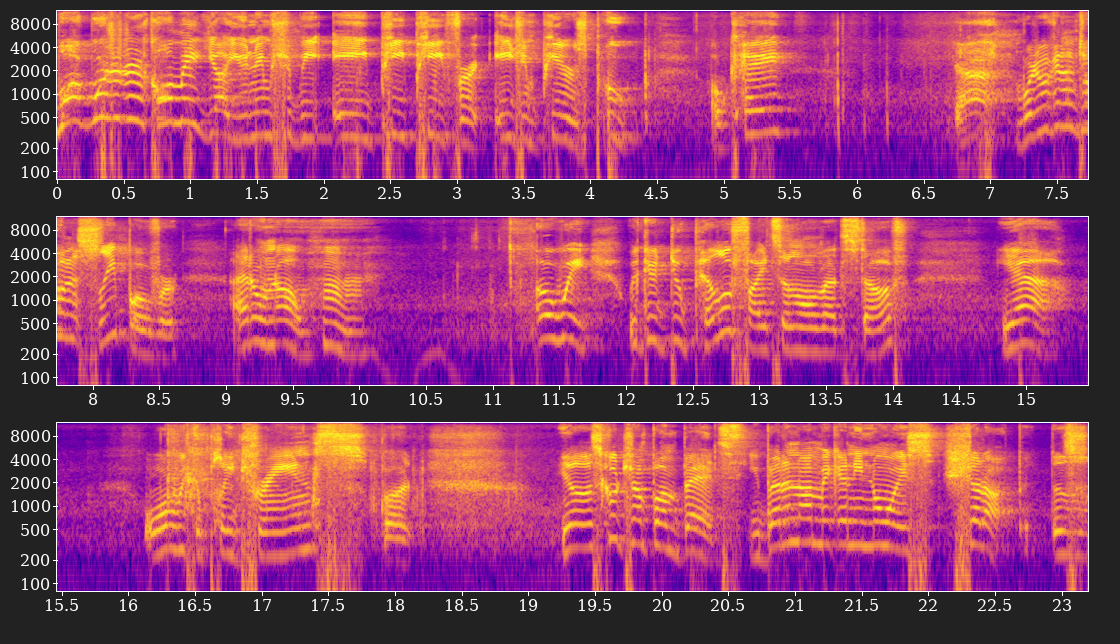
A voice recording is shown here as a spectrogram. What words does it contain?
What? What did they call me? Yeah, your name should be APP for Agent Peters Poop. Okay? Yeah. What are we gonna do in the sleepover? I don't know. Hmm. Oh wait, we could do pillow fights and all that stuff. Yeah. Or we could play trains, but yeah, let's go jump on beds. You better not make any noise. Shut up. This,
